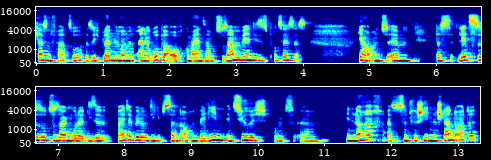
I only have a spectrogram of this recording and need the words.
Klassenfahrt so. Also ich bleibe mhm. immer mit meiner Gruppe auch gemeinsam zusammen während dieses Prozesses. Ja, und ähm, das letzte sozusagen oder diese Weiterbildung, die gibt es dann auch in Berlin, in Zürich und ähm, in Lörrach. Also es sind verschiedene Standorte.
